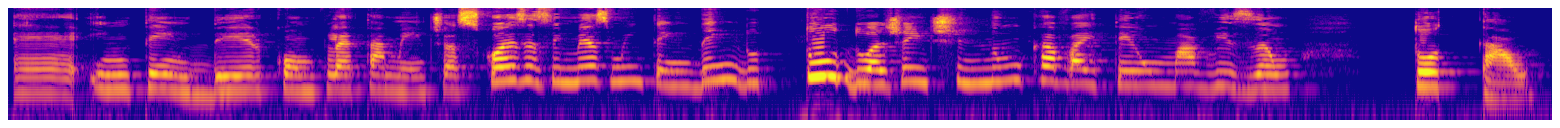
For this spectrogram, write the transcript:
é, entender completamente as coisas e mesmo entendendo tudo, a gente nunca vai ter uma visão total.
